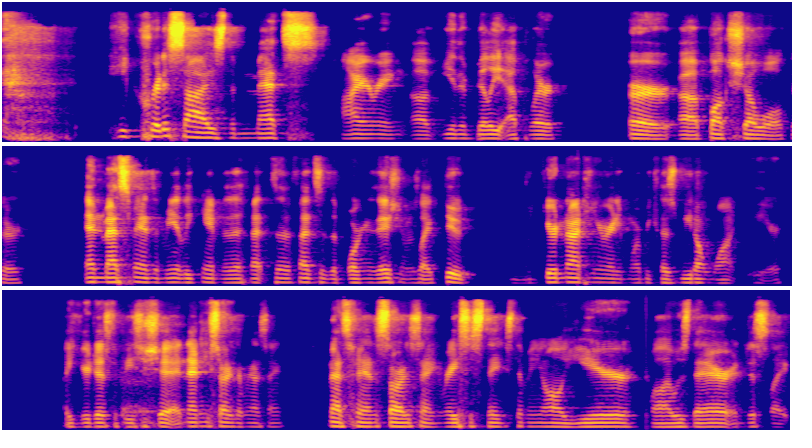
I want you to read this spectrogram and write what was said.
he criticized the Mets hiring of either Billy Eppler or uh, Buck Showalter. And Mets fans immediately came to the, to the defense of the organization. Was like, dude, you're not here anymore because we don't want you here. Like you're just a piece of shit. And then he started coming out saying, Mets fans started saying racist things to me all year while I was there, and just like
